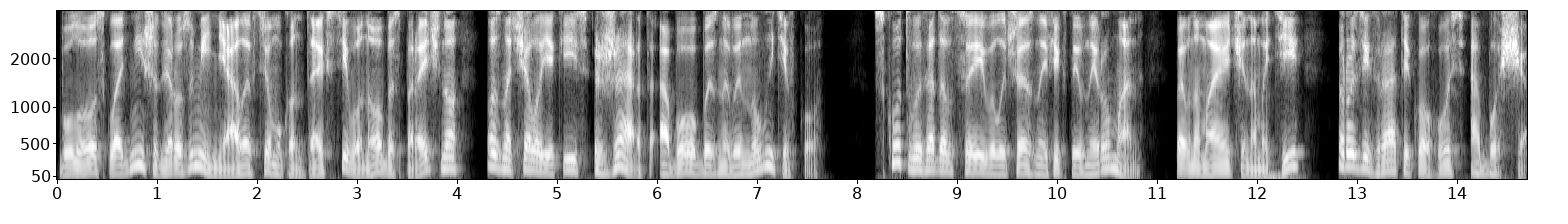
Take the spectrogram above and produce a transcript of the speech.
було складніше для розуміння, але в цьому контексті воно, безперечно, означало якийсь жарт або безневинну витівку. Скотт вигадав цей величезний фіктивний роман, певно маючи на меті розіграти когось або що.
